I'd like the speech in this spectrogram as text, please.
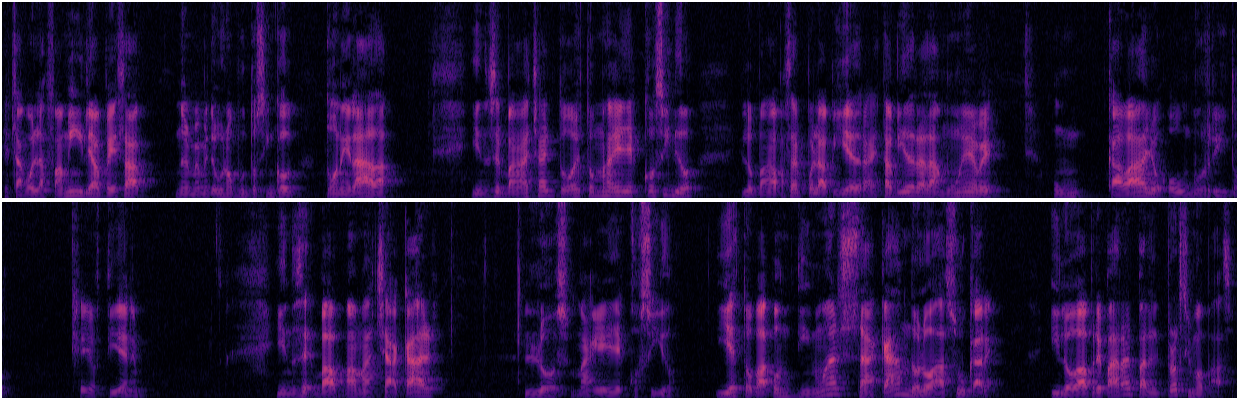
está con la familia, pesa normalmente 1.5 toneladas. Y entonces van a echar todos estos magueyes cocidos los van a pasar por la piedra. Esta piedra la mueve un caballo o un burrito que ellos tienen. Y entonces va a machacar los magueyes cocidos. Y esto va a continuar sacando los azúcares y lo va a preparar para el próximo paso.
